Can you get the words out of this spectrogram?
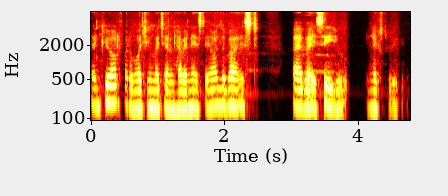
Thank you all for watching my channel have a nice day all the best bye bye see you next video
